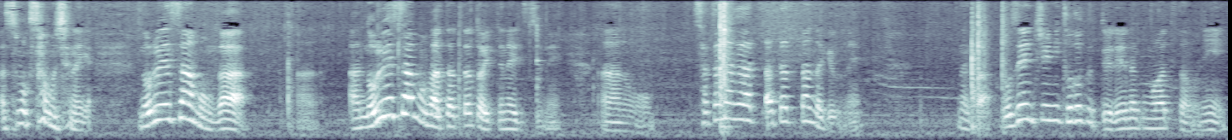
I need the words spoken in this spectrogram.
あスモークサーモンじゃないや。ノルウェーサーモンがあノルウェーサーモンが当たったとは言ってないですよね。あの魚が当たったんだけどね。なんか午前中に届くっていう連絡もらってたのに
